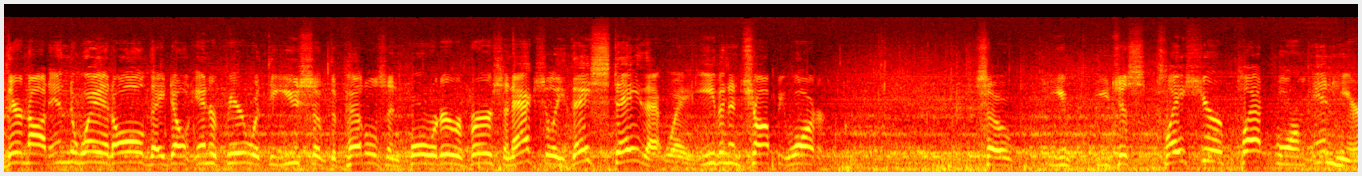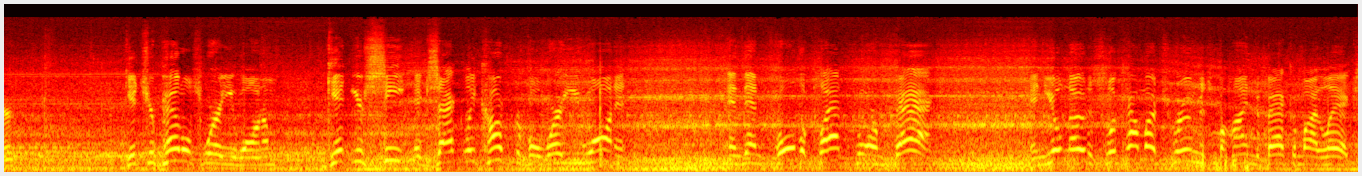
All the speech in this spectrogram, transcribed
They're not in the way at all. They don't interfere with the use of the pedals in forward or reverse. And actually, they stay that way, even in choppy water. So you, you just place your platform in here, get your pedals where you want them, get your seat exactly comfortable where you want it, and then pull the platform back and you'll notice, look how much room is behind the back of my legs.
